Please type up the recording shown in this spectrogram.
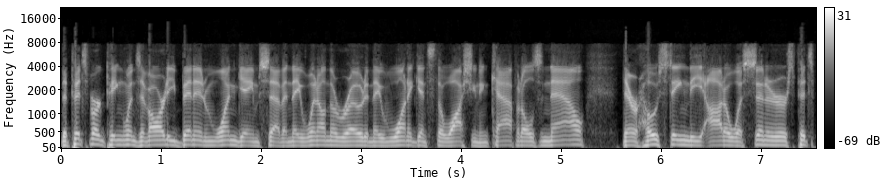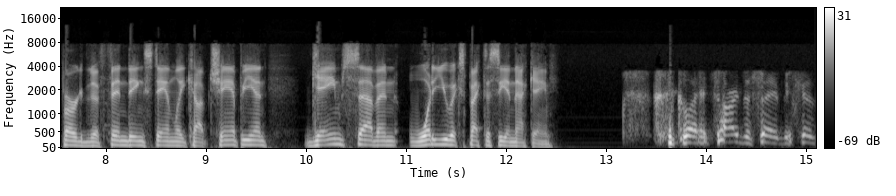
The Pittsburgh Penguins have already been in one game seven. They went on the road and they won against the Washington Capitals. Now they're hosting the Ottawa Senators. Pittsburgh, the defending Stanley Cup champion. Game seven. What do you expect to see in that game? Clay, it's hard to say because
